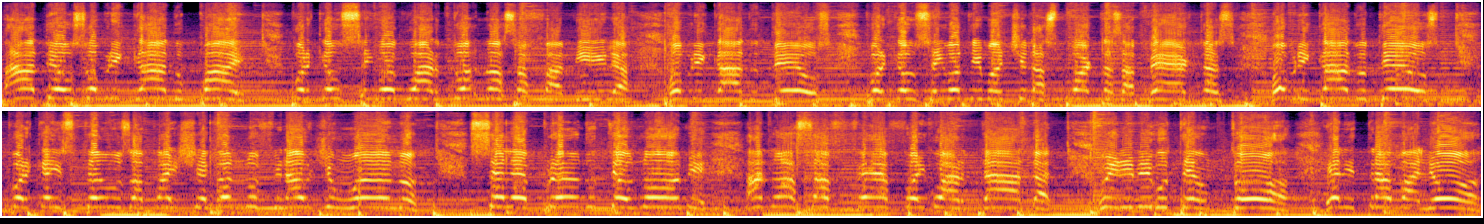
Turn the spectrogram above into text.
Ah, Deus, obrigado, Pai, porque o Senhor guardou a nossa família. Obrigado, Deus, porque o Senhor tem mantido as portas abertas. Obrigado, Deus, porque estamos, ó Pai, chegando no final de um ano, celebrando o Teu nome. A nossa fé foi guardada. O inimigo tentou, ele trabalhou,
